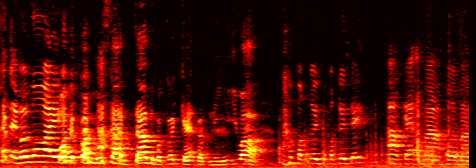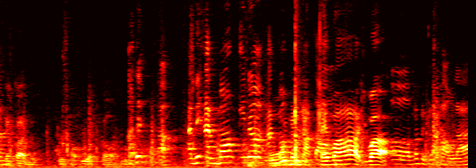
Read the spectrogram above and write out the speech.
เข้าใจบ่อยโอ้ยแต่ก่อนมือสั่นเจ้าดูมันก้อยแกะแบบนี้อีว่าๆอะ บักเกยบักเกยเจ๊อะแกะออกมาเปิดมาเดี๋ยวก่อนหนูหนูขออวดก่อนอีว่าอะอันนี้อันบ็อกอีเนอร์อันบ็โอ้อยกมันหนักแต่ว่าอีว่าเออมันเป็นกระเป๋าละ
